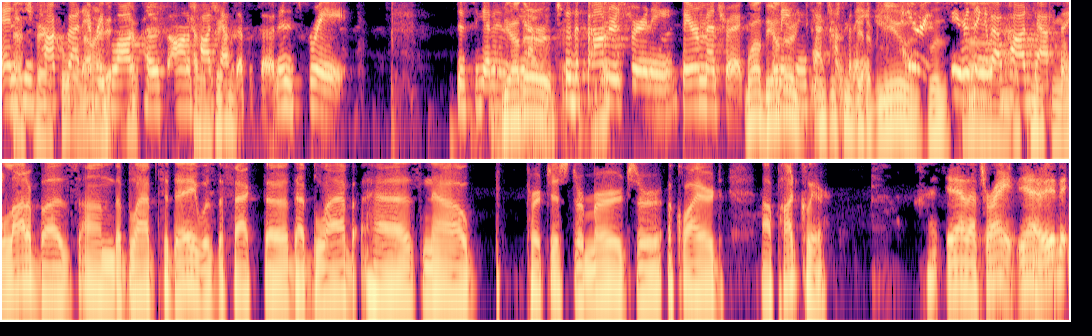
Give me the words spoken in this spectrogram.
and That's he talks cool. about No, every blog post on a podcast episode, and it's great. Just to get in. The other- yeah. So the Founder's Journey, Baremetrics. Well, the other interesting company. bit of news was favorite about um, that's making a lot of buzz on the Blab today was the fact uh, that Blab has now purchased or merged or acquired uh, PodClear. Yeah, that's right. Yeah, it,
